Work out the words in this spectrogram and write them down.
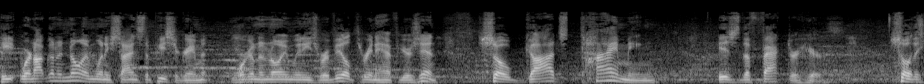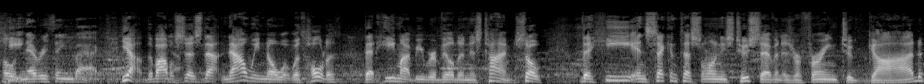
He, we're not going to know him when he signs the peace agreement. We're going to know him when he's revealed three and a half years in. So God's timing is the factor here. So the holding he, everything back. yeah, the Bible Yeah. says that now we know what withholdeth, that he might be revealed in his time. So the he in Second Thessalonians 2 7 is referring to God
